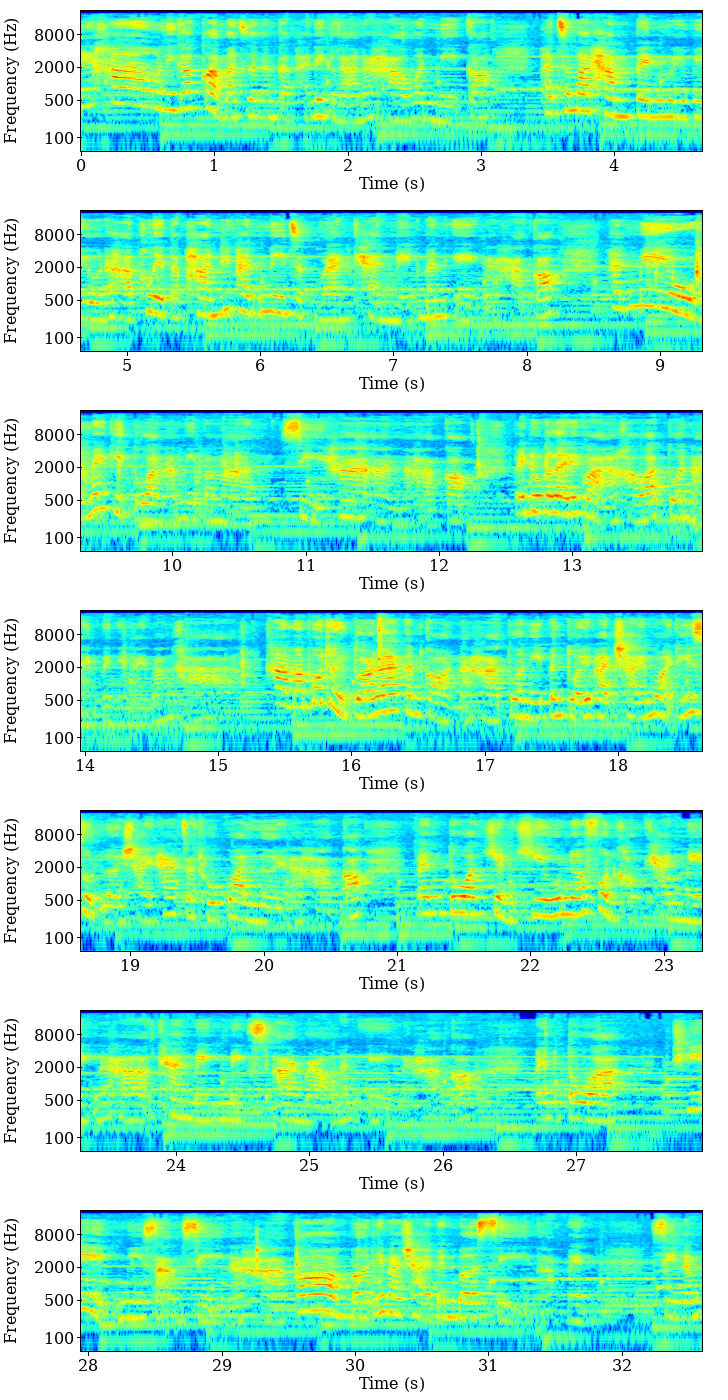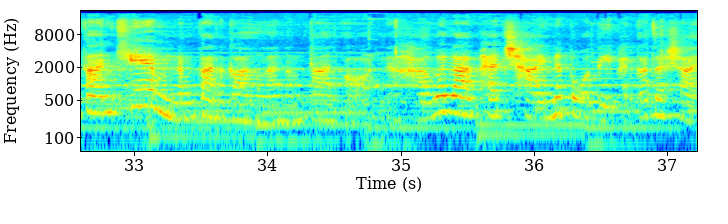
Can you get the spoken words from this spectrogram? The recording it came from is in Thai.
ดีค่ะ วันนี้ก็กลับมาเจอกันกับแพทย์อีกแล้วนะคะ วันนี้ก็แพทจะมาทำเป็นรีวิวนะคะ ผลิตภัณฑ์ที่แพทมีจากแบรนด์ Can Make นั่นเองนะคะ ก็แพทมีอยู่ไม่กี่ตัวนะ มีประมาณ 4-5 อันนะคะ ก็ไปดูกันเลยดีกว่านะคะ ว่าตัวไหนเป็นยังไงบ้างค่ะค่ะมาพูดถึงตัวแรกกันก่อนนะคะ ตัวนี้เป็นตัวที่แพทย์ใช้บ่อยที่สุดเลยใช้แทบจะทุกวันเลยนะคะ ก็เป็นตัวเขียนคิ้วเนื้อฝุ่นของ Can Make นะคะ Can Make Mix Eyebrow นั่นเองนะคะ ก็เป็นตัว ที่มี 3 สีนะคะ ก็เบอร์ที่แพทย์ใช้เป็นเบอร์4นะเป็นสีน้ำตาลเข้ม น้ำตาลกลางและน้ำตาลอ่อนนะคะ เวลาแพทย์ใช้เนี่ยปกติแพทย์ก็จะใช้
